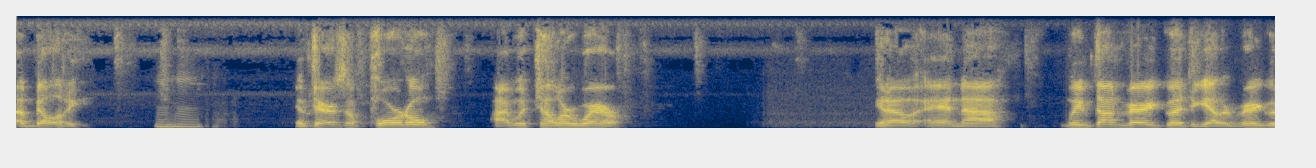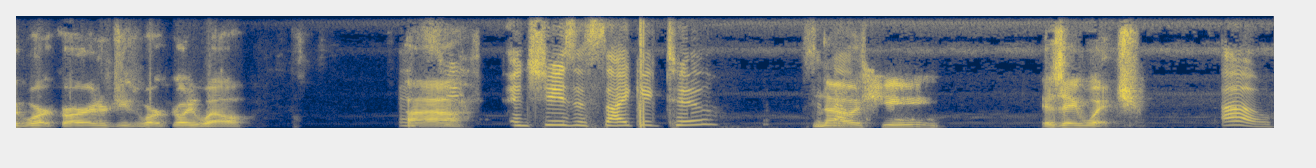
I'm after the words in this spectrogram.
ability. Mm-hmm. If there's a portal, I would tell her where. You know, and uh, we've done very good together, very good work. Our energies work really well. And, Uh, she, and she's a psychic too. No, Sabella? she is a witch. Oh,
